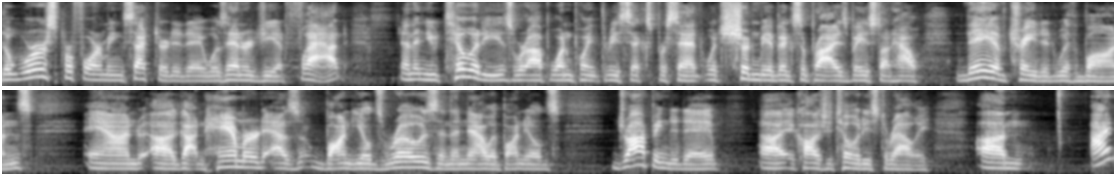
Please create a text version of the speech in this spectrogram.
The worst performing sector today was energy at flat. And then utilities were up 1.36%, which shouldn't be a big surprise based on how they have traded with bonds and uh, gotten hammered as bond yields rose. And then now with bond yields dropping today, uh, it caused utilities to rally. Um, I'm,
